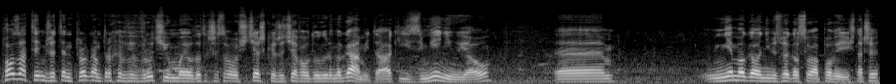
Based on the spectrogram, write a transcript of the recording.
poza tym, że ten program trochę wywrócił moją dotychczasową ścieżkę życiową do góry nogami, tak? I zmienił ją, e, nie mogę o nim złego słowa powiedzieć. Znaczy,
